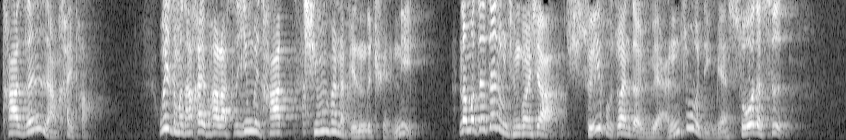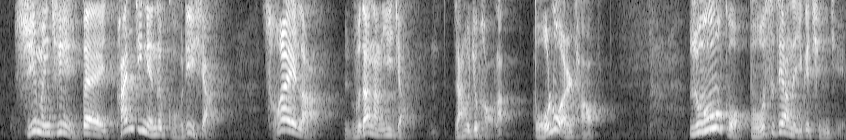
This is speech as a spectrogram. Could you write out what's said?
他仍然害怕。为什么他害怕呢？是因为他侵犯了别人的权利。那么在这种情况下，《水浒传》的原著里面说的是，西门庆在潘金莲的鼓励下，踹了武大郎一脚，然后就跑了，夺路而逃。如果不是这样的一个情节，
